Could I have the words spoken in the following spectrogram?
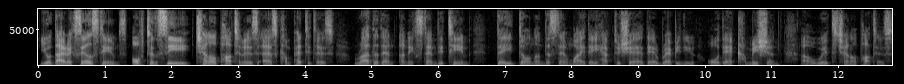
Your direct sales teams often see channel partners as competitors rather than an extended team. They don't understand why they have to share their revenue or their commission uh, with channel partners.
